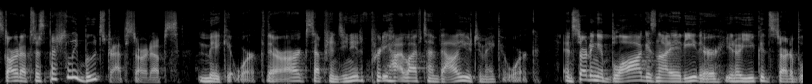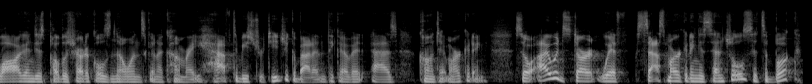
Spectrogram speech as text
startups, especially bootstrap startups, make it work. There are exceptions. You need a pretty high lifetime value to make it work. And starting a blog is not it either. You know, you could start a blog and just publish articles, no one's going to come, right? You have to be strategic about it and think of it as content marketing. So I would start with SaaS Marketing Essentials. It's a book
